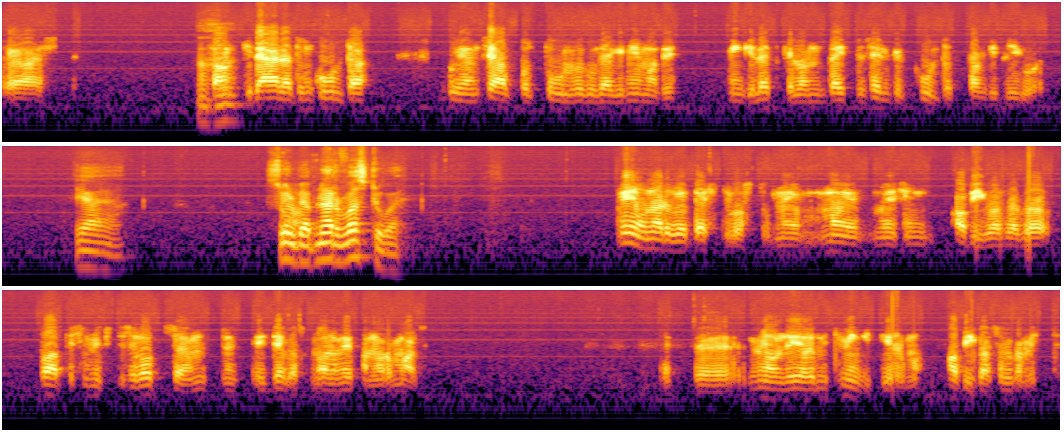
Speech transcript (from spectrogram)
sõja eest. tankide hääled on kuulda, kui on sealtpoolt tuul või kuidagi niimoodi. mingil hetkel on täitsa selgelt kuulda, et tankid liiguvad. ja, ja. sul peab närv vastu või? Minu närv jääb hästi vastu, me, me, me siin abikaasaga vaatasime üksteisele otsa ja mõtlesime, et ei tea, kas me oleme ebanormaalsed. et äh, minul ei ole mitte mingit hirmu, abikaasal ka mitte.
